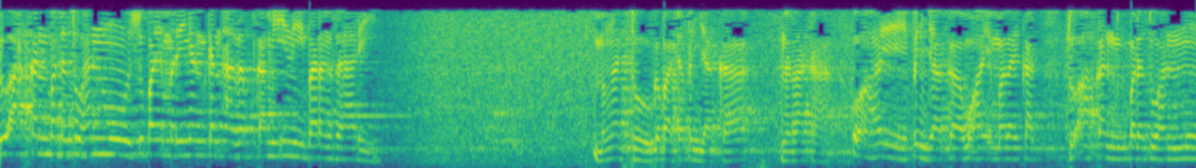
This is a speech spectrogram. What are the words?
Doakan pada Tuhanmu supaya meringankan azab kami ini barang sehari mengadu kepada penjaga neraka. Wahai penjaga, wahai malaikat, doakan kepada Tuhanmu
